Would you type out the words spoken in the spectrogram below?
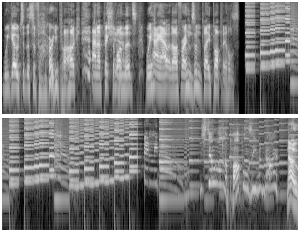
we go to the safari park, and I picked the one that's we hang out with our friends and play pop hills. you still on the popples even now? No,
